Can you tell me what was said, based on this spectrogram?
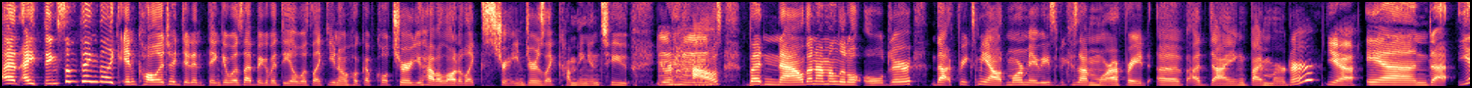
And I think something that like in college I didn't think it was that big of a deal was like, you know, hookup culture. You have a lot of like strangers like coming into your Mhm. house. But now that I'm a little older, that freaks me out more. Maybe it's because I'm more afraid of uh, dying by murder. Yeah. And uh, yeah,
